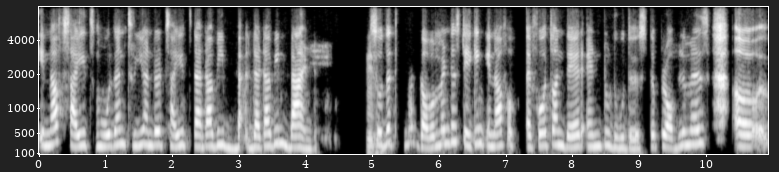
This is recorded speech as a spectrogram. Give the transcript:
enough sites more than 300 sites that are be that are being banned Mm-hmm. So the government is taking enough of efforts on their end to do this. The problem is uh,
